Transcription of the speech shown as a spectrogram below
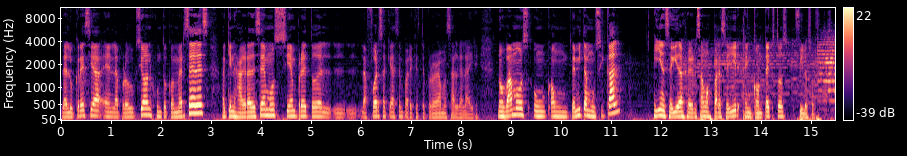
la Lucrecia en la producción junto con Mercedes, a quienes agradecemos siempre toda la fuerza que hacen para que este programa salga al aire. Nos vamos a un temita musical y enseguida regresamos para seguir en contextos filosóficos.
